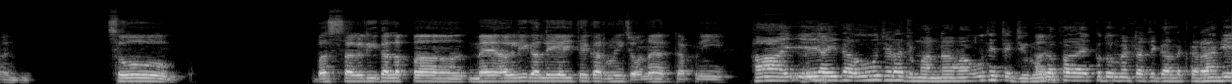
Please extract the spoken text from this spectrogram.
ਹਾਂਜੀ ਸੋ ਬਸ ਅਗਲੀ ਗੱਲ ਆਪਾਂ ਮੈਂ ਅਗਲੀ ਗੱਲ ਇਹ ਆਈ ਤੇ ਕਰਨੀ ਚਾਹੁੰਦਾ ਆਪਣੀ ਹਾਂ AI ਦਾ ਉਹ ਜਿਹੜਾ ਜ਼ਮਾਨਾ ਵਾ ਉਹਦੇ ਤੇ ਜ਼ਰੂਰ। ਆਪਾਂ ਇੱਕ ਦੋ ਮਿੰਟਾਂ 'ਚ ਗੱਲ ਕਰਾਂਗੇ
